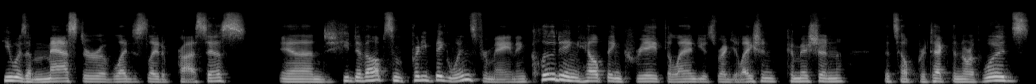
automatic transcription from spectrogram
He was a master of legislative process, and he developed some pretty big wins for Maine, including helping create the Land Use Regulation Commission that's helped protect the North Woods.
